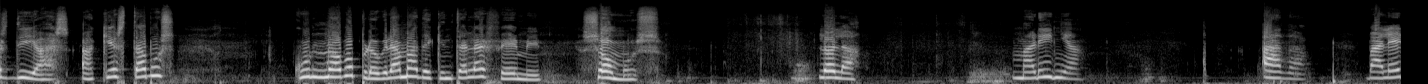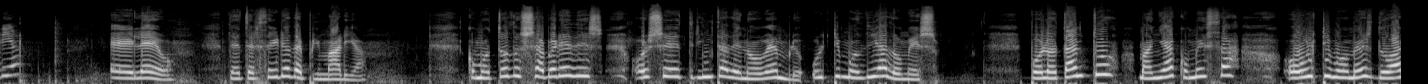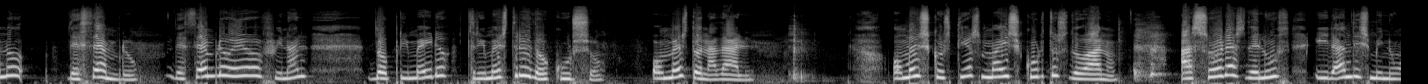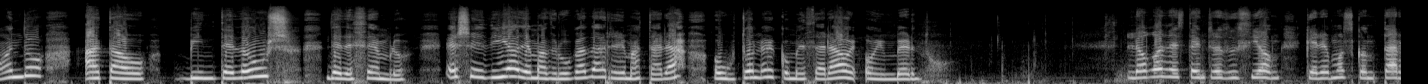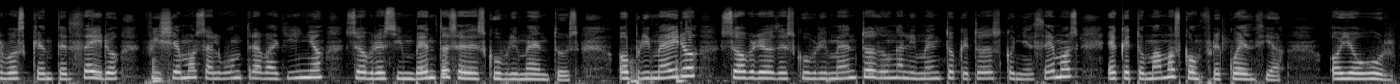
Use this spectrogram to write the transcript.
Bos días, aquí estamos cun novo programa de Quintela FM. Somos Lola, Mariña, Ada, Valeria e Leo, de terceiro de primaria. Como todos saberedes, hoxe é 30 de novembro, último día do mes. Polo tanto, mañá comeza o último mes do ano decembro. Decembro é o final do primeiro trimestre do curso, o mes do Nadal. O mes cos días máis curtos do ano. As horas de luz irán disminuando ata o 22 de decembro. Ese día de madrugada rematará o outono e comezará o inverno. Logo desta introdución queremos contarvos que en terceiro fixemos algún traballiño sobre os inventos e descubrimentos. O primeiro sobre o descubrimento dun alimento que todos coñecemos e que tomamos con frecuencia, o yogur.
